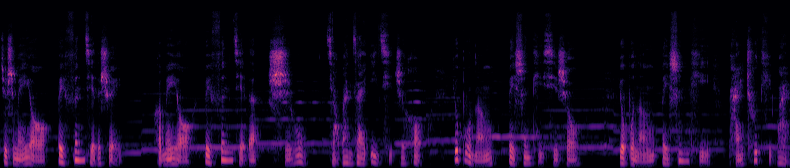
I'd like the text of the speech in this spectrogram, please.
就是没有被分解的水和没有被分解的食物搅拌在一起之后，又不能被身体吸收。又不能被身体排出体外，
